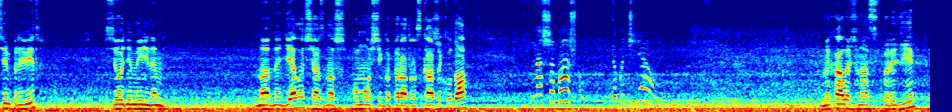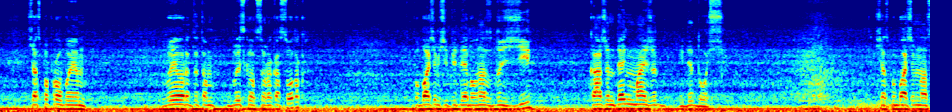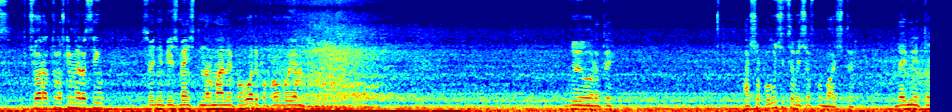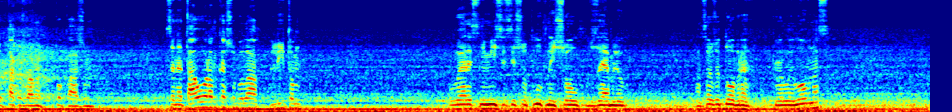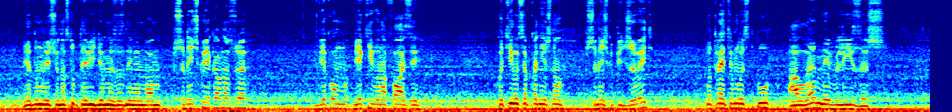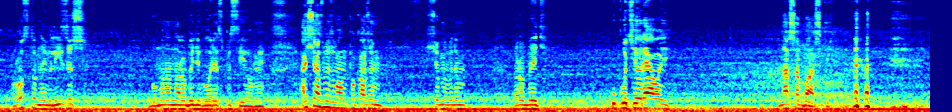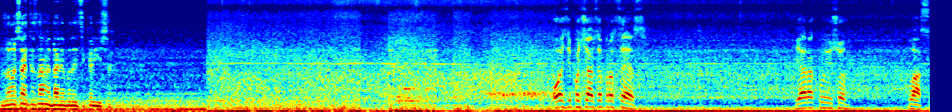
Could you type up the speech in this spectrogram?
Всім привіт! Сьогодні ми їдемо на одне діло. Зараз наш помощник оператор скаже куди. На шабашку до Кочерявої. Михайлович у нас впереді. Зараз спробуємо виорати там близько 40 соток. Побачимо, чи піде, бо в нас дощі. Кожен день майже йде дощ. Зараз побачимо нас вчора трошки миросів. Сьогодні більш-менш нормальної погоди. Попробуємо виорати. А що вийде, ви зараз побачите. Дай ми то також вам покажемо. Це не та оранка, що була літом у вересні місяці, що плуг не йшов в землю. А це вже добре пролило в нас. Я думаю, що наступне відео ми зазнімемо вам пшеничку, яка в нас вже в, якому, в якій вона фазі. Хотілося б, звісно, пшеничку підживити по третьому листку, але не влізеш. Просто не влізеш, бо можна наробити горя з посівами. А зараз ми з вами покажемо, що ми будемо робити у Кучерявій на шабашки. Залишайтесь з нами, далі буде цікавіше. Ось і почався процес. Я рахую, що клас.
